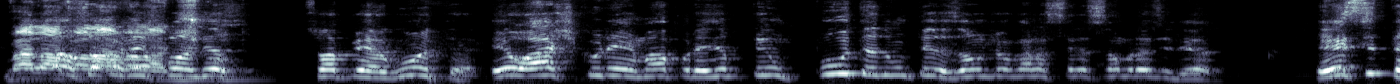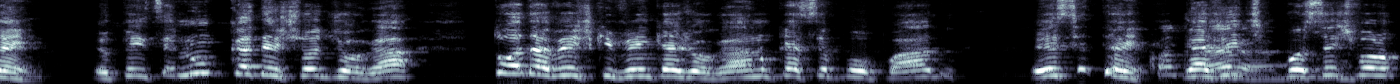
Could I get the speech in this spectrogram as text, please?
Vai lá, não, vai só para responder lá, sua pergunta, eu acho que o Neymar, por exemplo, tem um puta de um tesão de jogar na seleção brasileira. Esse tem. Eu tenho, você nunca deixou de jogar. Toda vez que vem quer jogar, não quer ser poupado. Esse tem. E a gente, é. vocês foram,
